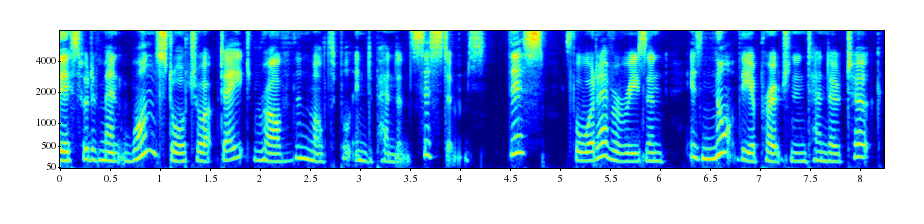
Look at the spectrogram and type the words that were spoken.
This would have meant one store to update rather than multiple independent systems. This, for whatever reason, is not the approach Nintendo took,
